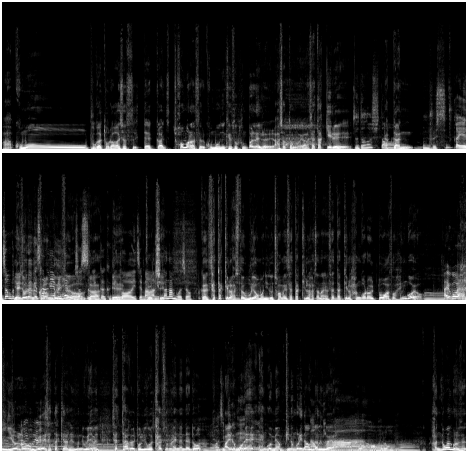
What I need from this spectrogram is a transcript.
아 고모부가 돌아가셨을 때까지 처음 알았어요. 고모는 계속 손빨래를 하셨던 거예요. 세탁기를 대단하시다. 약간 불신? 그러니까 예전부터 예전에는 그런 분이 있어요. 해 오셨으니까 그러니까, 그게 예. 더 이제 마음이 그렇지. 편한 거죠. 그러니까 세탁기를 하시다 우리 어머니도 처음에 세탁기를 하잖아요. 세탁기를 한 거를 또 와서 한 거예요. 어. 아이고야. 아니 이러려면 왜 세탁기를 하냐? 근데 왜냐면 어. 세탁을 돌리고 탈수를 했는데도 어, 어, 맑은 물에 해- 헹구면 비눗물이 나온다는 나오니까. 거예요. 아, 그런, 어, 어. 그런구나. 한동안 그러세요.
